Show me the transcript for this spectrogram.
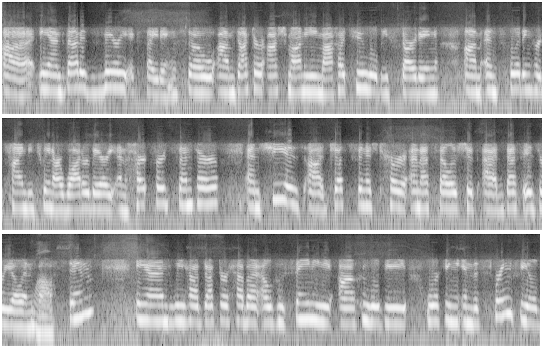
uh, and that is very exciting. So, um, Dr. Ashmani Mahatu will be starting um, and splitting her time between our Waterbury and Hartford Center. And she has uh, just finished her MS fellowship at Beth Israel in wow. Boston. And we have Dr. Heba El Husseini, uh, who will be working in the Springfield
